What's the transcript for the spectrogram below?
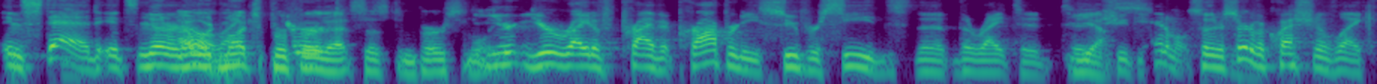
Instead, it's no, no, no. I would like, much prefer that system personally. Your your right of private property supersedes the the right to to yes. shoot the animal. So there's sort of a question of like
